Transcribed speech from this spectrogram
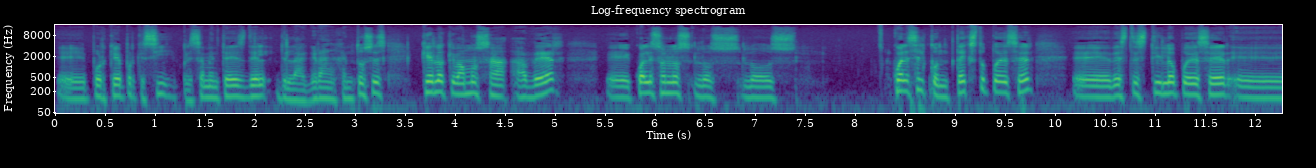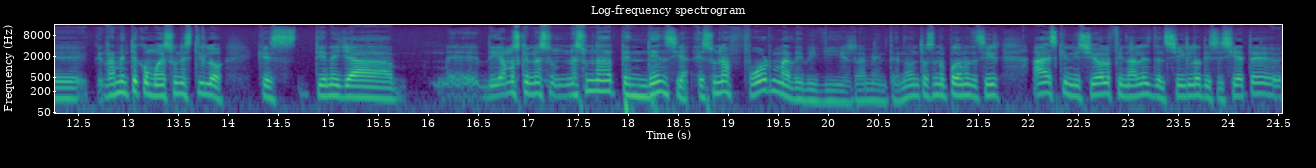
Eh, ¿Por qué? Porque sí, precisamente es de, de, la granja. Entonces, ¿qué es lo que vamos a, a ver? Eh, ¿Cuáles son los, los, los ¿Cuál es el contexto? Puede ser eh, de este estilo, puede ser eh, realmente como es un estilo que tiene ya, eh, digamos que no es, no es una tendencia, es una forma de vivir realmente, ¿no? Entonces no podemos decir, ah, es que inició a finales del siglo XVII,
